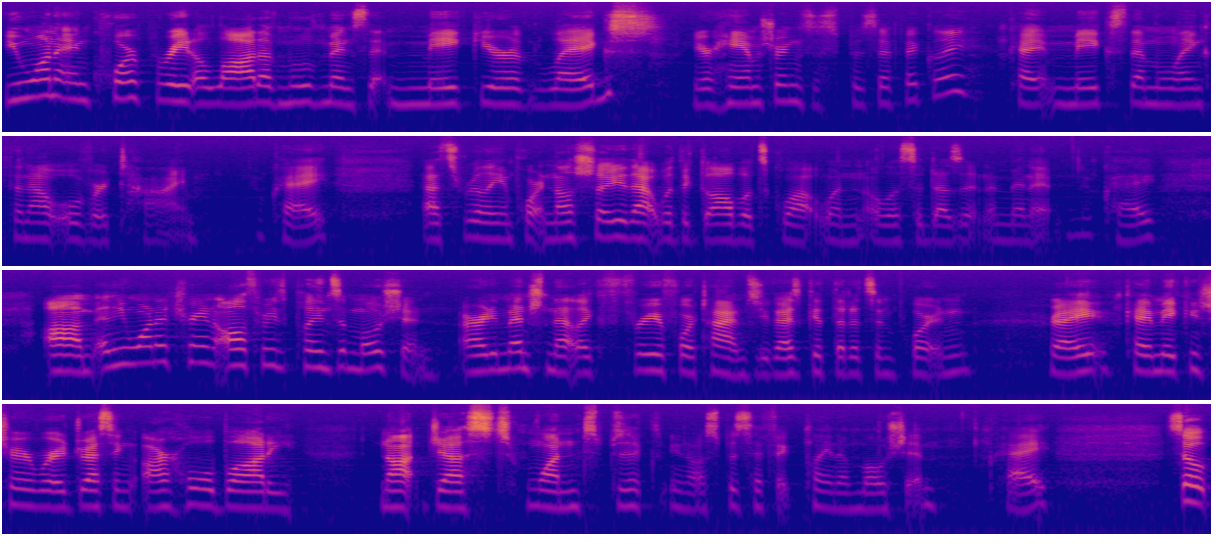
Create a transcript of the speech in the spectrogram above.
you want to incorporate a lot of movements that make your legs, your hamstrings specifically, okay, makes them lengthen out over time, okay? That's really important. I'll show you that with the goblet squat when Alyssa does it in a minute, okay? Um, and you want to train all three planes of motion. I already mentioned that like three or four times. You guys get that it's important, right? Okay, making sure we're addressing our whole body, not just one you know, specific plane of motion, okay? So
